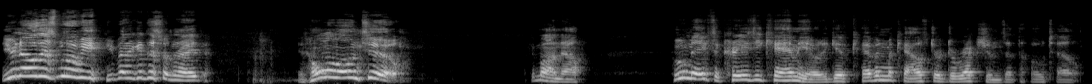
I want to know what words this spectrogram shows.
You know this movie. You better get this one right. In Home Alone 2. Come on now. Who makes a crazy cameo to give Kevin McAllister directions at the hotel?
